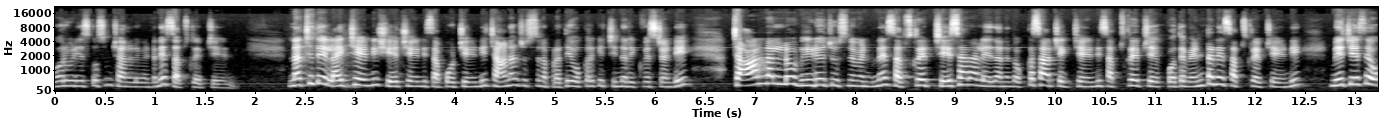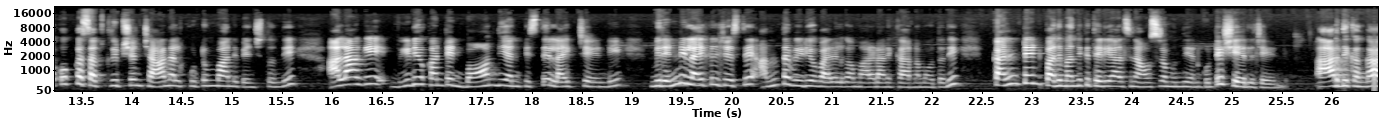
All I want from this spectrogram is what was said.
మోర్ వీడియోస్ కోసం ఛానల్ వెంటనే సబ్స్క్రైబ్ చేయండి. నచ్చితే లైక్ చేయండి షేర్ చేయండి సపోర్ట్ చేయండి. ఛానల్ చూస్తున్న ప్రతి ఒక్కరికి చిన్న రిక్వెస్ట్ అండి. ఛానల్లో వీడియో చూసిన వెంటనే సబ్స్క్రైబ్ చేశారా లేదా అనేది ఒక్కసారి చెక్ చేయండి. సబ్స్క్రైబ్ చేయకపోతే వెంటనే సబ్స్క్రైబ్ చేయండి. మీరు చేసే ఒక్కొక్క సబ్స్క్రిప్షన్ ఛానల్ కుటుంబాన్ని పెంచుతుంది. అలాగే వీడియో కంటెంట్ బాగుంది అనిపిస్తే లైక్ చేయండి. మీరు ఎన్ని లైకులు చేస్తే అంత వీడియో వైరల్గా మారడానికి కారణమవుతుంది. కంటెంట్ పది మందికి తెలియాల్సిన అవసరం ఉంది అనుకుంటే షేర్లు చేయండి. ఆర్థికంగా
